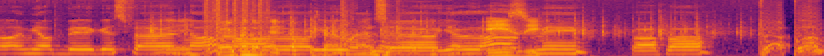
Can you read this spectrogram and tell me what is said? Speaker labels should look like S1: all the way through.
S1: I'm your biggest fan.
S2: Nee, aber du kannst auch
S3: Easy.
S1: me, Papa. Papa,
